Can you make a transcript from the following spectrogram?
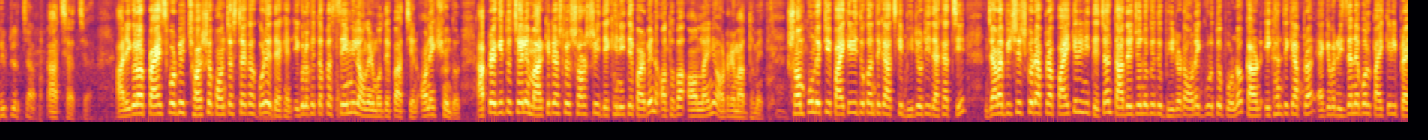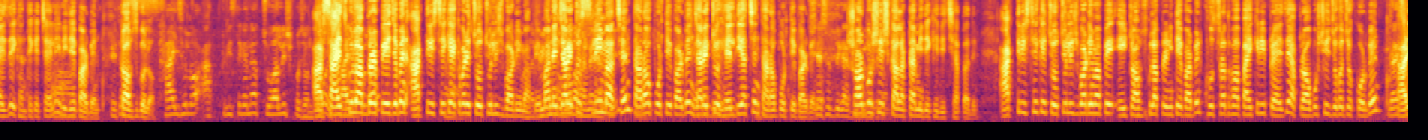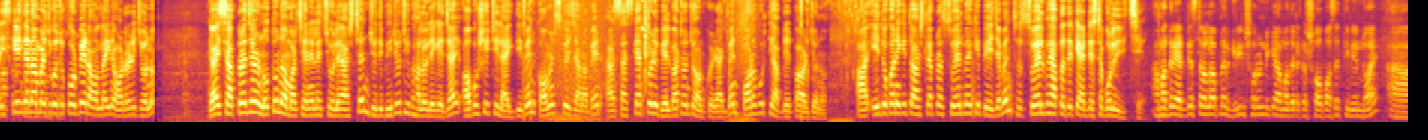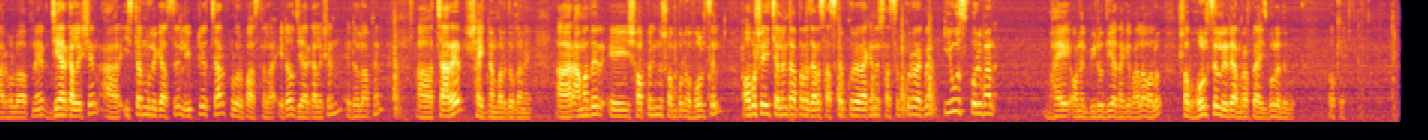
লিফটের চার। আচ্ছা আচ্ছা। আর এগুলোর প্রাইস পড়বে ছয়শো পঞ্চাশ টাকা করে। দেখেন এগুলো কিন্তু আপনার সেমি লংয়ের মধ্যে পাচ্ছেন। অনেক সুন্দর। আপনারা কিন্তু চাইলে মার্কেটে আসলে সরাসরি দেখে নিতে পারবেন অথবা অনলাইনে অর্ডারের মাধ্যমে। সম্পূর্ণ একটি পাইকারি দোকান থেকে আজকে ভিডিওটি দেখাচ্ছি। যারা বিশেষ করে আপনারা পাইকারি নিতে চান তাদের জন্য কিন্তু ভিডিওটা অনেক গুরুত্বপূর্ণ। কারণ এখান থেকে আপনারা একেবারে রিজনেবল পাইকারি প্রাইসে এখান থেকে চাইলে নিতে পারবেন টপসগুলো সাইজ হলো 38 থেকে না 44 পর্যন্ত। আর সাইজগুলো আপনারা পেয়ে যাবেন আটত্রিশ থেকে একেবারে চৌচল্লিশ বডি মাপে মানে যারা একটু স্লিম কি। আছেন তারাও পড়তে পারবেন। যারা একটু হেলদি আছেন তারাও পড়তে পারবেন। সর্বশেষ কালারটা আমি দেখিয়ে দিচ্ছি আপনাদের। আটত্রিশ থেকে চৌচল্লিশ বডি মাপে এই টপসগুলো আপনি নিতে পারবেন। খুচরা অথবা পাইকারি প্রাইসে আপনারা অবশ্যই যোগাযোগ করবেন। আর স্ক্রিন দা নাম্বার যোগাযোগ করবেন অনলাইনে অর্ডারের জন্য। গাইস আপনারা যারা নতুন আমার চ্যানেলে চলে আসছেন, যদি ভিডিওটি ভালো লেগে যায়, অবশ্যই একটি লাইক দিবেন কমেন্টস করে জানাবেন, আর সাবস্ক্রাইব করে বেল বাটনটি অন করে রাখবেন পরবর্তী আপডেট পাওয়ার জন্য। আর এই দোকানে কিন্তু আসলে আপনারা সোহেল ভাইকে পেয়ে যাবেন। তো সোহেল ভাই আপনাদেরকে অ্যাড্রেসটা বলে দিচ্ছে। আমাদের অ্যাড্রেসটা হলো আপনার গ্রিন সরণিকে আমাদের একটা শপ আছে, তিনের নয়, আর হলো আপনার জেয়ার কালেকশন আর ইস্টার্ন মল্লিকে আছে, লিফটের চার ফ্লোর পাঁচতলা। এটাও জেয়ার কালেকশন এটা হলো আপনার চারের ষাট নাম্বার দোকানে। আর আমাদের এই শপটা কিন্তু সম্পূর্ণ হোলসেল অবশ্যই এই চ্যানেলটা আপনারা যারা সাবস্ক্রাইব করে রাখেন সাবস্ক্রাইব করে রাখবেন। ইউজ পরিমাণ ভাই অনেক ভিডিও দিয়ে থাকে, ভালো ভালো। সব হোলসেল রেটে আমরা প্রাইস বলে দেবো। ওকে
